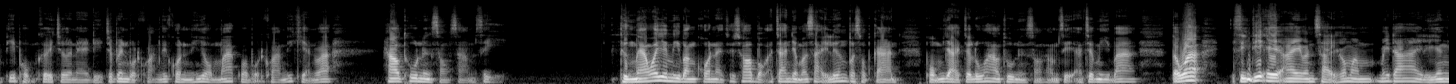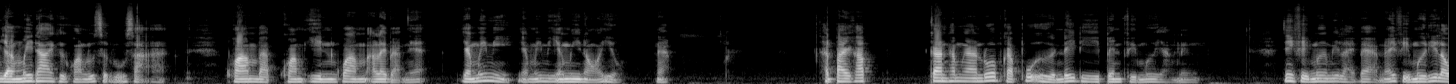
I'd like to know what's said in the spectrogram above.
ๆ ที่ผมเคยเจอในอดีตจะเป็นบทความที่คนนิยมมากกว่าบทความที่เขียนว่า how to 1 2 3 4 ถึงแม้ว่ายังมีบางคนอาจจะชอบบอกอาจารย์อย่ามาใส่เรื่องประสบการณ์ ผมอยากจะรู้ how to 1 2 3 4 อาจจะมีบ้าง แต่ว่าสิ่งที่ AI มันใส่เข้ามาไม่ได้หรือยังยังไม่ได้คือความรู้สึกรู้สาความแบบความอินความอะไรแบบนี้ยังไม่มียังไม่มียังมีน้อยอยู่นะถัดไปครับ การทำงานร่วมกับผู้อื่นได้ดีเป็นฝีมืออย่างหนึ่งจริงฝีมือมีหลายแบบนะฝีมือที่เรา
